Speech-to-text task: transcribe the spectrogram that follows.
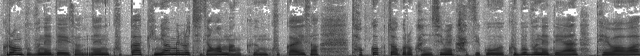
그런 부분에 대해서는 국가 기념일로 지정한 만큼 국가에서 적극적으로 관심을 가지고 그 부분에 대한 대화와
